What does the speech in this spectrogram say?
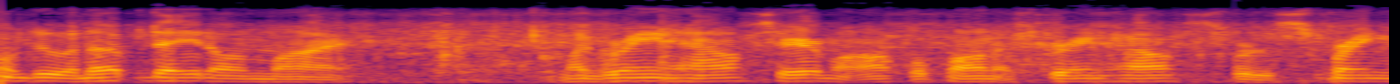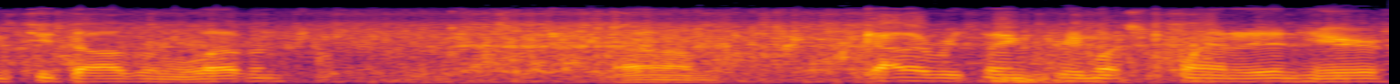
I'm gonna do an update on my my greenhouse here, my aquaponics greenhouse for the spring 2011. Um, got everything pretty much planted in here.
